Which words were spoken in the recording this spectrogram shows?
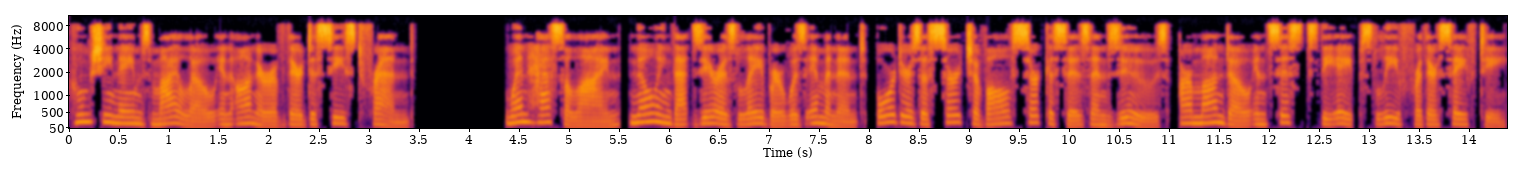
whom she names Milo in honor of their deceased friend. When Hasslein, knowing that Zira's labor was imminent, orders a search of all circuses and zoos, Armando insists the apes leave for their safety.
